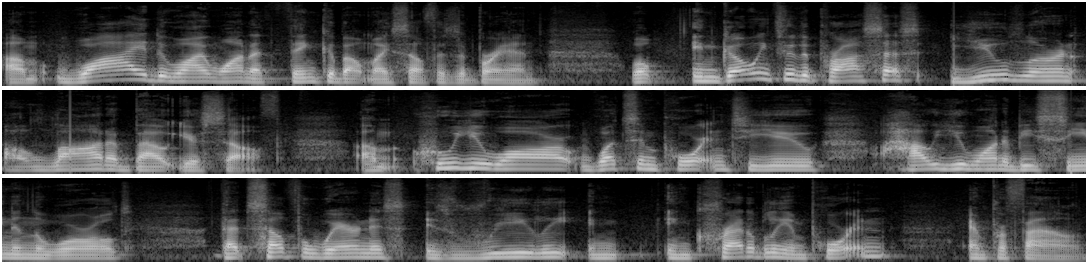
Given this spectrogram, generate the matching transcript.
Um, why do I want to think about myself as a brand? Well, in going through the process, you learn a lot about yourself. Um, who you are, what's important to you, how you want to be seen in the world. That self-awareness is really in incredibly important and profound.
